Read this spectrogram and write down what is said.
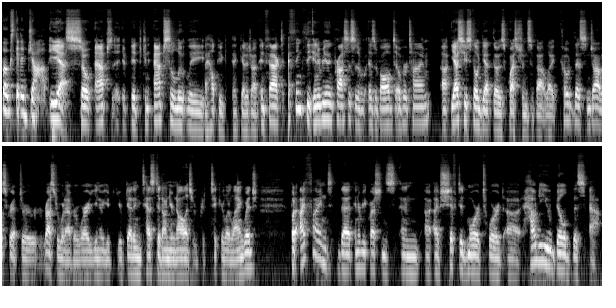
folks get a job? Yes. So abs- it can absolutely help you get a job. In fact i think the interviewing process has evolved over time. Uh, yes you still get those questions about like code this in javascript or rust or whatever where you know you're, you're getting tested on your knowledge of a particular language. But I find that interview questions, and uh, I've shifted more toward uh, how do you build this app?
